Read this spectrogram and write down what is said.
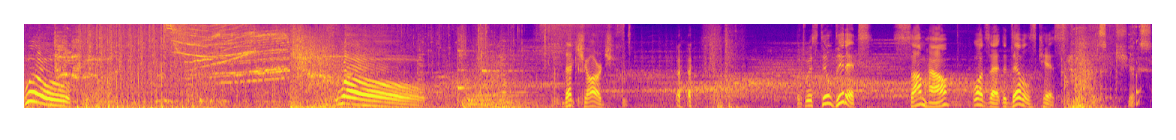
Whoa! Whoa! That charge. but we still did it! Somehow. What's that? The devil's kiss. What's a kiss?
